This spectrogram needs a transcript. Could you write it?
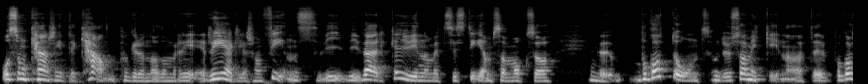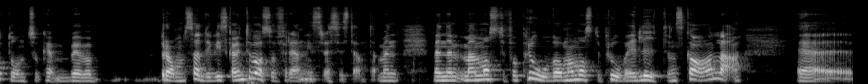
Och som kanske inte kan på grund av de re regler som finns. Vi, vi verkar ju inom ett system som också, mm. eh, på gott och ont, som du sa Micke innan, att eh, på gott och ont så kan vi behöva bromsa. Vi ska inte vara så förändringsresistenta, men, men man måste få prova och man måste prova i liten skala. Eh,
